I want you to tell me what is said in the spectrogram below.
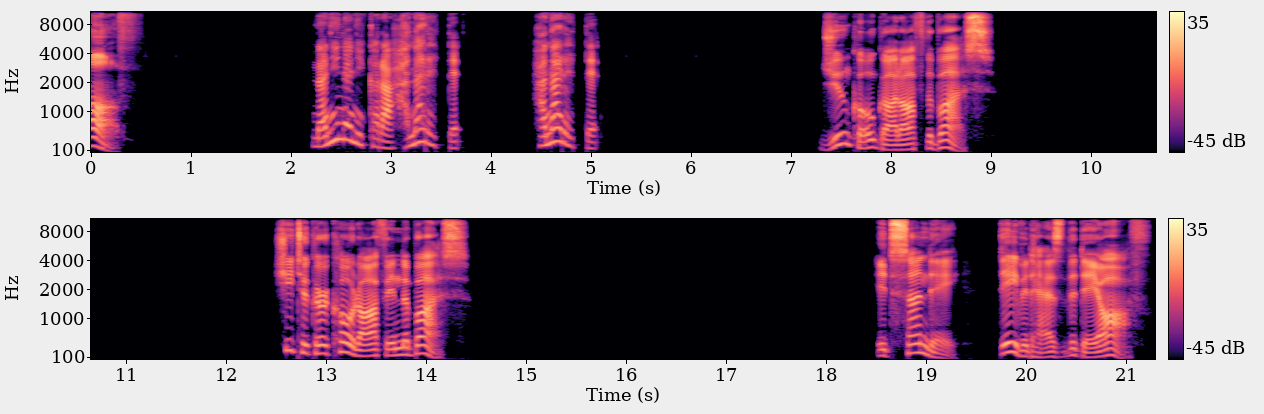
off, 何々から離れて、離れて。Junko got off the bus. She took her coat off in the bus. It's Sunday. David has the day off.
